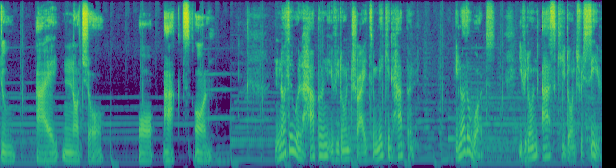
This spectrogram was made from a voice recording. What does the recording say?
do I nurture or act on? Nothing will happen if you don't try to make it happen. In other words, if you don't ask, you don't receive.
